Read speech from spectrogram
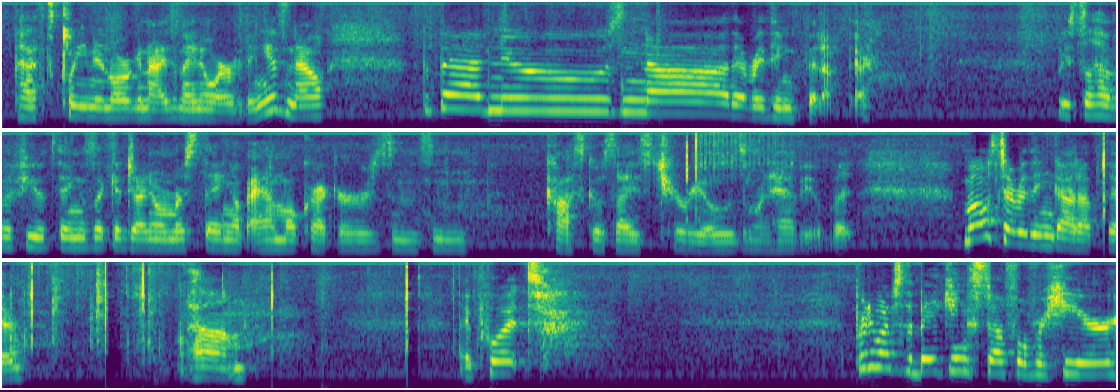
that's clean and organized and I know where everything is now. The bad news, not everything fit up there. We still have a few things, like a ginormous thing of animal crackers and some Costco-sized Cheerios and what have you, but most everything got up there. Um, I put pretty much the baking stuff over here,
